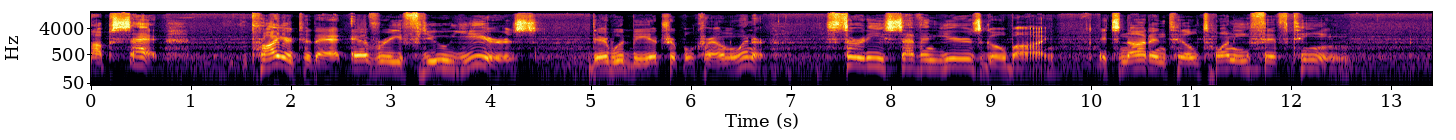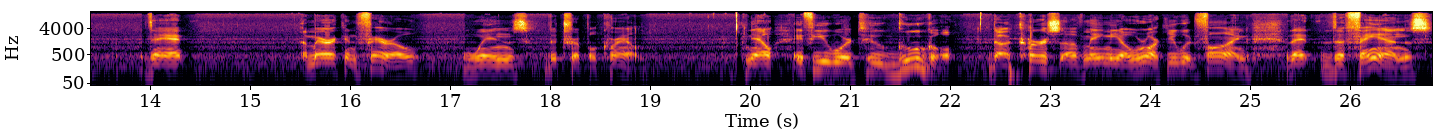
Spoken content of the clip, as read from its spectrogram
upset. Prior to that, every few years, there would be a Triple Crown winner. 37 years go by. It's not until 2015 that American Pharoah wins the Triple Crown. Now, if you were to Google the curse of Mamie O'Rourke, you would find that the fans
